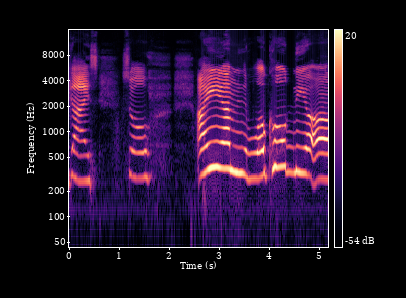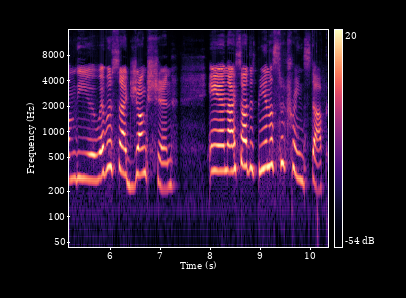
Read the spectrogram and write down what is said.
guys. So I am local near um the Riverside Junction, and I saw this Bannister train stop.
